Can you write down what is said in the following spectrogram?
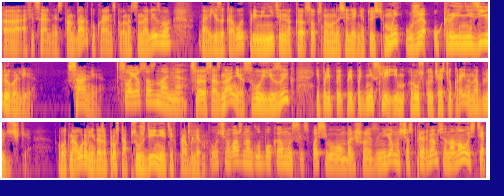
а, официальный стандарт украинского национализма а, языковой применительно к собственному населению. То есть мы уже украинизировали сами Свое сознание. Свое сознание, свой язык, и преподнесли им русскую часть Украины на блюдечке. Вот на уровне даже просто обсуждения этих проблем. Это очень важная глубокая мысль. Спасибо вам большое за нее. Мы сейчас прервемся на новости.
